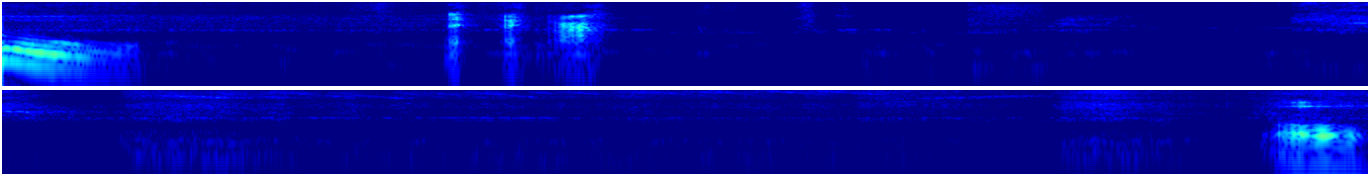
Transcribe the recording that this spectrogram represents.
Oh!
